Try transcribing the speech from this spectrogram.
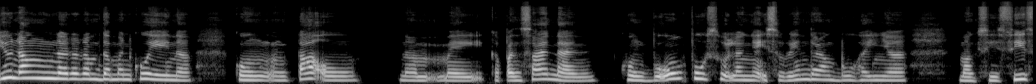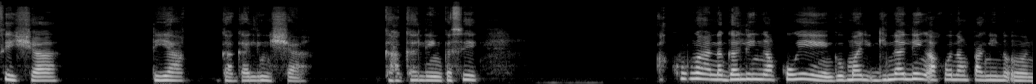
yun ang nararamdaman ko, eh, na kung ang tao na may kapansanan, kung buong puso lang niya i-surrender ang buhay niya, magsisisi siya, tiyak gagaling siya. Gagaling kasi ako nga nagaling ako, eh, gumal ginaling ako ng Panginoon.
